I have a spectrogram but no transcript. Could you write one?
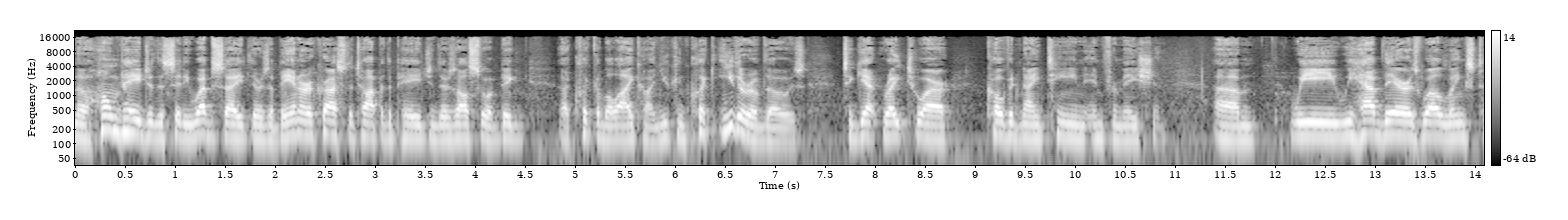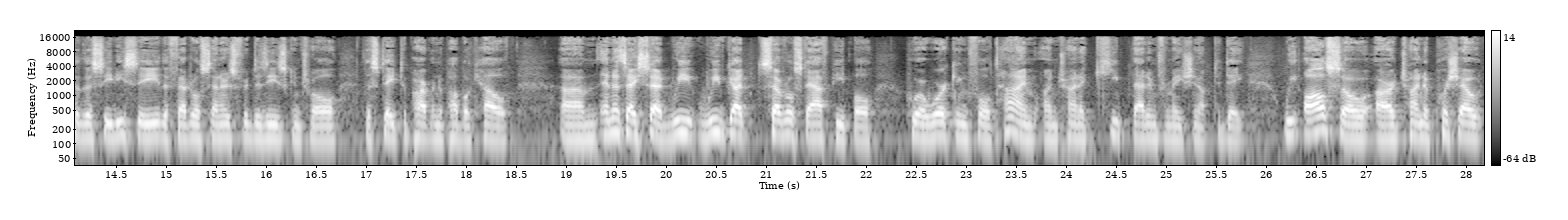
the homepage of the city website, there's a banner across the top of the page, and there's also a big uh, clickable icon. You can click either of those to get right to our COVID 19 information. Um, we, we have there as well links to the CDC, the Federal Centers for Disease Control, the State Department of Public Health. Um, and as I said, we, we've got several staff people who are working full time on trying to keep that information up to date. We also are trying to push out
